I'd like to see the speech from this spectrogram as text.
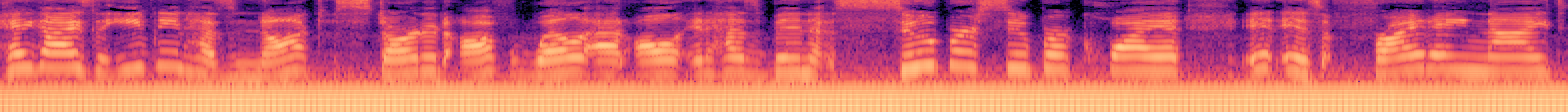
Hey guys, the evening has not started off well at all. It has been super, super quiet. It is Friday night.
